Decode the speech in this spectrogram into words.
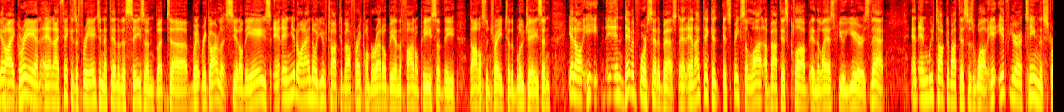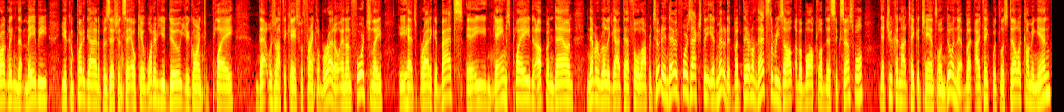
You know, I agree, and, and I think he's a free agent at the end of the season. But, uh, regardless, you know, the A's, and, and, you know, and I know you've talked about Franklin Barreto being the final piece of the Donaldson trade to the Blue Jays. And, you know, he, and David Forst said it best, and, and I think it, it speaks a lot about this club in the last few years that – and, and we've talked about this as well. If you're a team that's struggling, that maybe you can put a guy in a position, say, okay, whatever you do, you're going to play. That was not the case with Franklin Barreto. And unfortunately, he had sporadic at bats, eh, games played up and down, never really got that full opportunity. And David Forst actually admitted it. But that's the result of a ball club that's successful, that you cannot take a chance on doing that. But I think with La Stella coming in,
